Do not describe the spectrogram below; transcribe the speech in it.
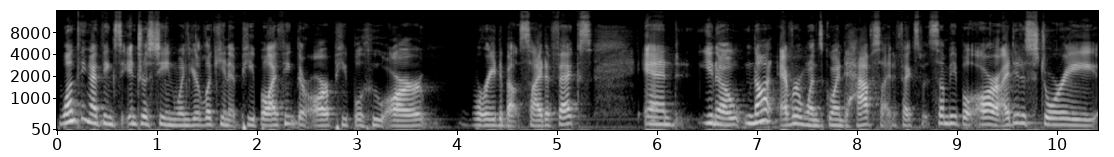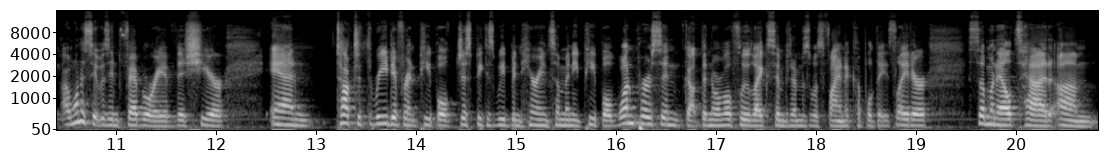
One thing I think is interesting when you're looking at people, I think there are people who are worried about side effects. And, you know, not everyone's going to have side effects, but some people are. I did a story, I want to say it was in February of this year, and talked to three different people just because we've been hearing so many people. One person got the normal flu like symptoms, was fine a couple days later. Someone else had um,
